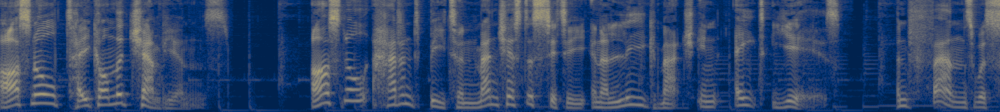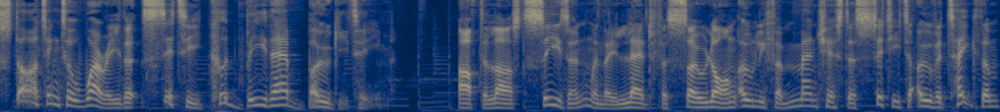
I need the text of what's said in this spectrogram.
Arsenal take on the champions. Arsenal hadn't beaten Manchester City in a league match in eight years, and fans were starting to worry that City could be their bogey team. After last season, when they led for so long only for Manchester City to overtake them,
